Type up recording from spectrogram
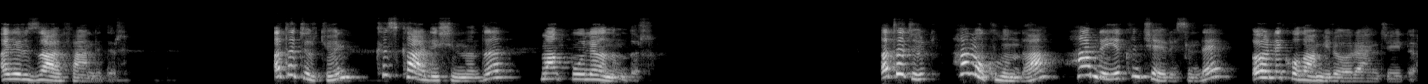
Ali Rıza Efendi'dir. Atatürk'ün kız kardeşinin adı Makbule Hanım'dır. Atatürk hem okulunda hem de yakın çevresinde örnek olan bir öğrenciydi.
